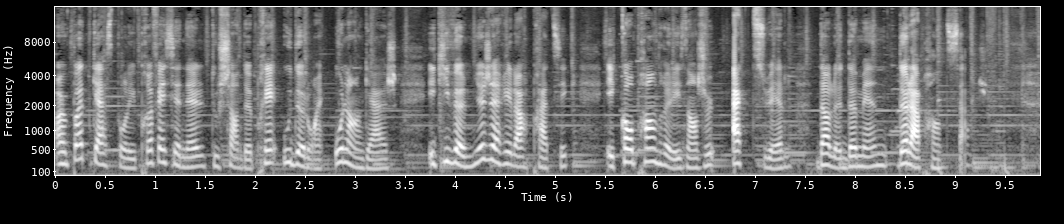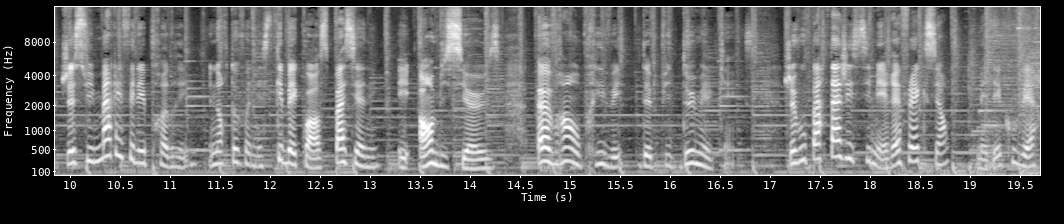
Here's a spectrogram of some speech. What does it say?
un podcast pour les professionnels touchant de près ou de loin au langage et qui veulent mieux gérer leur pratique et comprendre les enjeux actuels dans le domaine de l'apprentissage. Je suis Marie-Philippe Prodry, une orthophoniste québécoise passionnée et ambitieuse, œuvrant au privé depuis 2015. Je vous partage ici mes réflexions, mes découvertes,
